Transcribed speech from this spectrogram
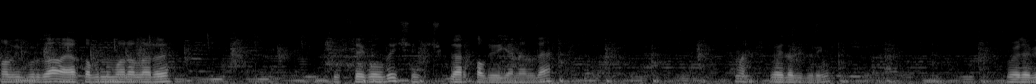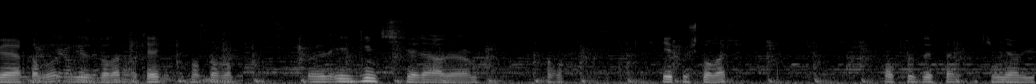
Tabi burada ayakkabı numaraları yüksek olduğu için küçükler kalıyor genelde. Böyle bir durayım. Böyle bir ayakkabı 100 dolar. Okey. No problem. Böyle ilginç şeyler alıyorum. Bakın. 70 dolar. 30 desem 2 milyar 100.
